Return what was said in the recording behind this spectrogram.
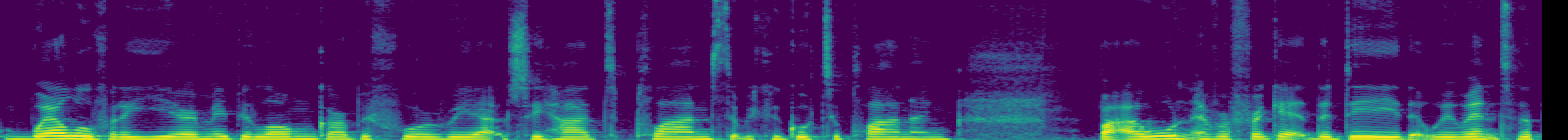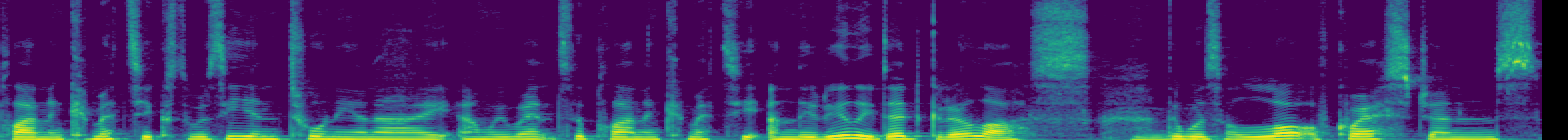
well over a year, maybe longer, before we actually had plans that we could go to planning. But I won't ever forget the day that we went to the planning committee because there was Ian, Tony, and I, and we went to the planning committee, and they really did grill us. There Mm. was a lot of questions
